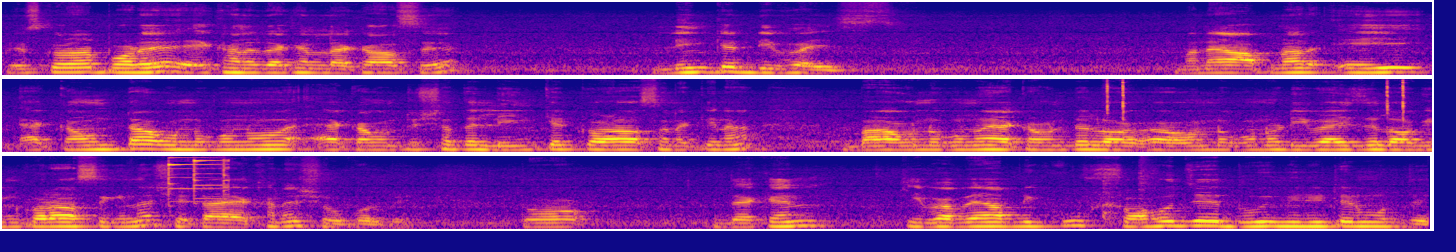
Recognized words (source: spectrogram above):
প্রেস করার পরে এখানে দেখেন লেখা আছে লিঙ্কেড ডিভাইস মানে আপনার এই অ্যাকাউন্টটা অন্য কোনো অ্যাকাউন্টের সাথে লিঙ্কেড করা আছে নাকি না বা অন্য কোনো অ্যাকাউন্টে অন্য কোনো ডিভাইসে লগ ইন করা আছে কি না সেটা এখানে শো করবে। তো দেখেন কীভাবে আপনি খুব সহজে দুই মিনিটের মধ্যে,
